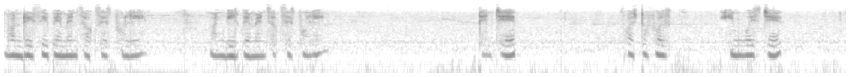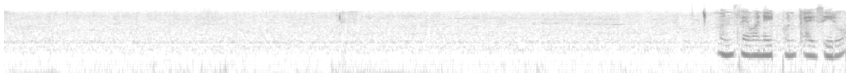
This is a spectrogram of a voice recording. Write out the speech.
One receive payment successfully. One bill payment successfully. Then check first of all invoice check. one seven eight point five zero.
